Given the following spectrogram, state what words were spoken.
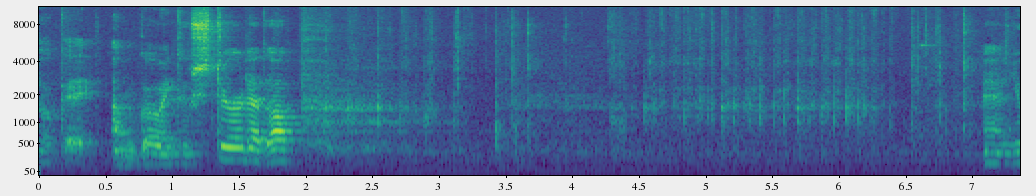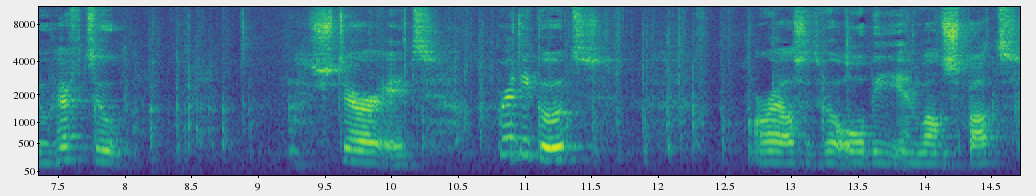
Okay, I'm going to stir that up. And you have to stir it pretty good or else it will all be in one spot.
